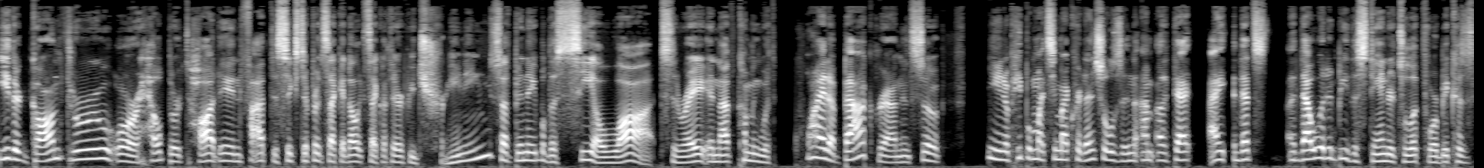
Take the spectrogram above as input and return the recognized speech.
either gone through or helped or taught in five to six different psychedelic psychotherapy trainings. So I've been able to see a lot, right? And I've coming with quite a background. And so, you know, people might see my credentials and I'm like that I that's that wouldn't be the standard to look for because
